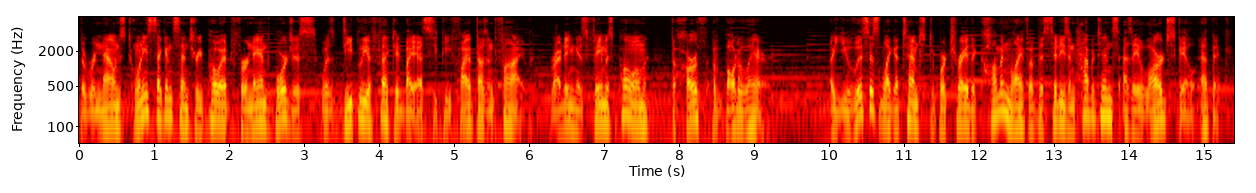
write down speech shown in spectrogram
The renowned 22nd century poet Fernand Borges was deeply affected by SCP 5005, writing his famous poem, The Hearth of Baudelaire. A Ulysses like attempt to portray the common life of the city's inhabitants as a large scale epic.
